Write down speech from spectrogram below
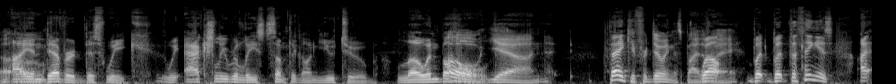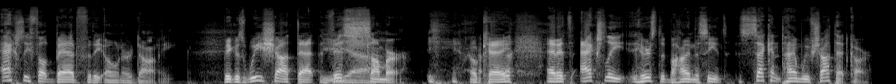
I endeavored this week. We actually released something on YouTube. Lo and behold. Oh, yeah. Thank you for doing this, by the Well, way. but but the thing is, I actually felt bad for the owner, Donnie, because we shot that this Yeah. summer. Okay, and it's actually here's the behind the scenes. Second time we've shot that car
